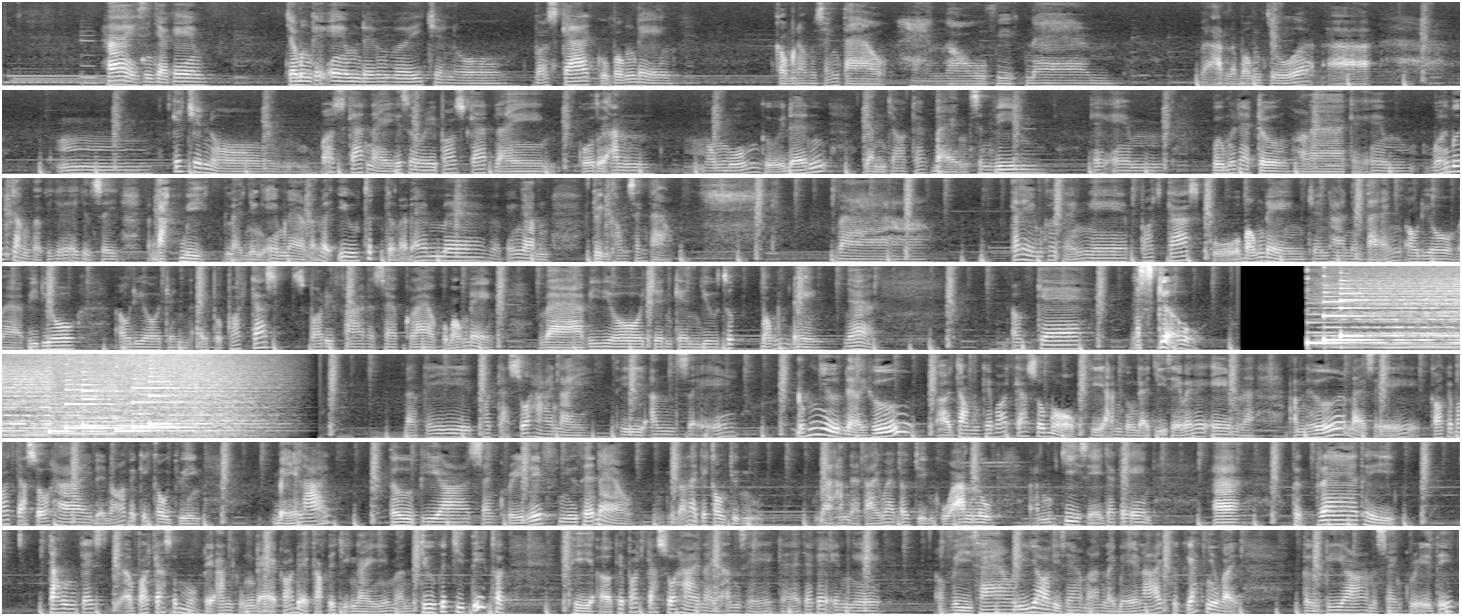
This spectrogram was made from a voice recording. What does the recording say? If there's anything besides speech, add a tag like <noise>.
Hi, xin chào các em. Chào mừng các em đến với channel podcast của Bóng Đèn Cộng đồng sáng tạo hàng ngầu Việt Nam. Và anh là bóng chúa. À, um, Cái channel podcast này, cái series podcast này của tụi anh mong muốn gửi đến dành cho các bạn sinh viên các em vừa mới ra trường hoặc là các em mới bước chân vào cái giới agency đặc biệt là những em nào rất là yêu thích rất là đam mê vào cái ngành truyền thông sáng tạo và các em có thể nghe podcast của bóng đèn trên hai nền tảng audio và video audio trên Apple Podcast, Spotify và SoundCloud của bóng đèn và video trên kênh YouTube bóng đèn nha. Ok, let's go. Cái podcast số 2 này thì anh sẽ đúng như lời hứa ở trong cái podcast số 1 thì anh cũng đã chia sẻ với các em là anh hứa là sẽ có cái podcast số 2 để nói về cái câu chuyện bẻ lái từ PR sang creative như thế nào. Đó là cái câu chuyện mà anh đã trải qua câu chuyện của anh luôn. Anh muốn chia sẻ cho các em. À, thực ra thì trong cái ờ, podcast số 1 thì anh cũng đã có đề cập tới chuyện này nhưng mà anh chưa có chi tiết thôi. Thì ở cái podcast số 2 này anh sẽ kể cho các em nghe ờ, vì sao, lý do vì sao mà anh lại bẻ lái cực gắt như vậy. Từ PR mà sang creative.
